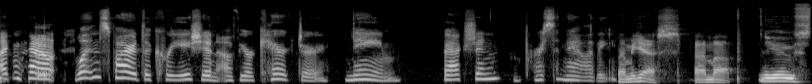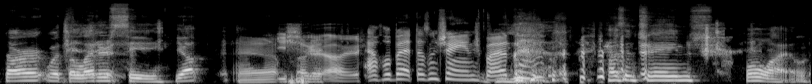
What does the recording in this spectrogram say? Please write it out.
I can count. What inspired the creation of your character, name, faction, and personality? Let me guess. I'm up. You start with the letter C. Yep, Uh, You sure okay. are. Alphabet doesn't change, but hasn't changed for a while.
